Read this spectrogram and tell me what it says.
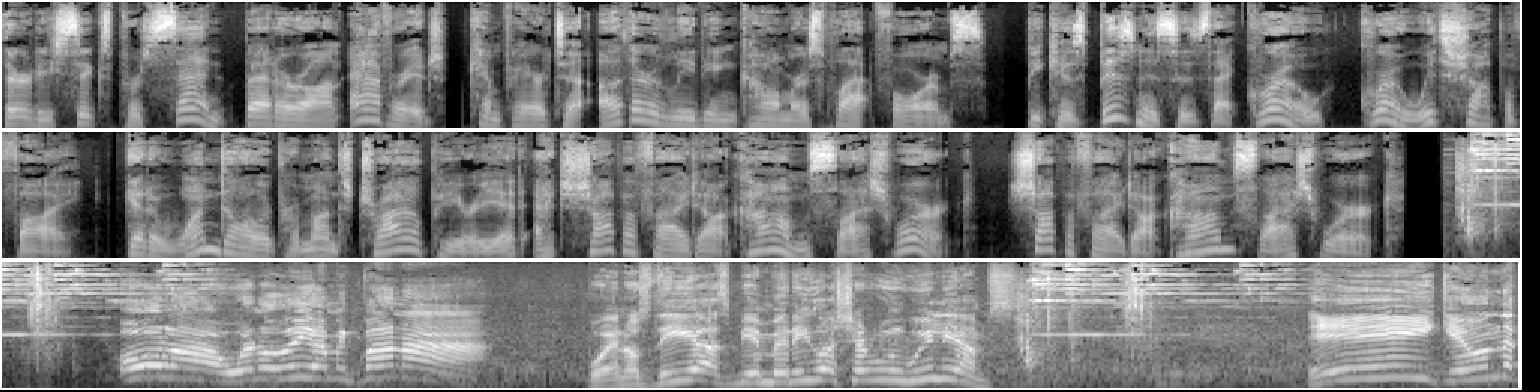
36% better on average compared to other leading commerce platforms because businesses that grow grow with Shopify. Get a $1 per month trial period at shopify.com slash work. Shopify.com slash work. Hola, buenos días, mi pana. Buenos días, bienvenido a Sherwin Williams. ¡Ey! ¿Qué onda,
